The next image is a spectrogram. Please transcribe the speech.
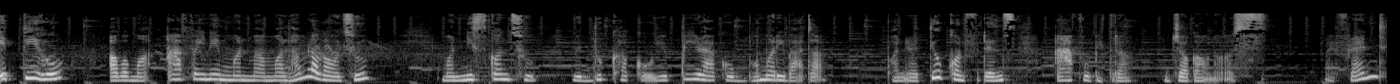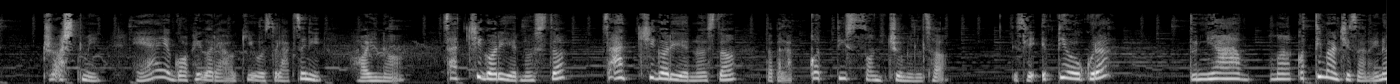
यति हो। अब म आफै नै मनमा मलहम लगाउँछु। म निस्कन्छु यो दुःखको यो पीडाको भुमरीबाट भनेर त्यो कन्फिडेन्स आफूभित्र जगाउनुहोस्। माई फ्रेन्ड ट्रस्ट मी हे यो गफे गरे हो के जस्तो लाग्छ नि। होइन। साँच्ची गरी हेर्नुहोस् त। साँच्ची गरी हेर्नुहोस् त। तपाईँलाई कति सन्चो मिल्छ। त्यसले यति हो कुरा। दुनियाँमा कति मान्छे छन् होइन?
